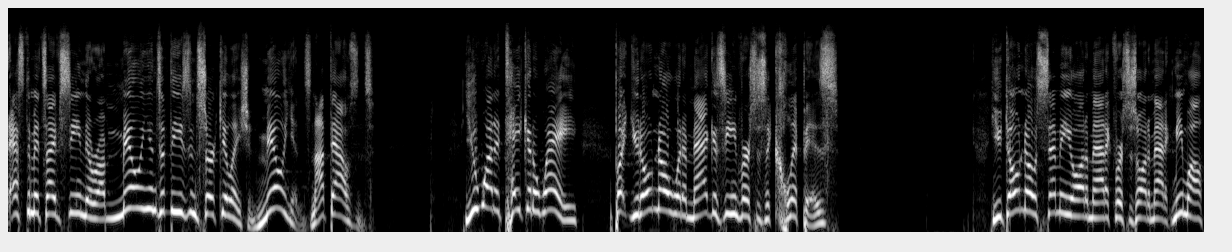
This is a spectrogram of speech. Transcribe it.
estimates I've seen, there are millions of these in circulation. Millions, not thousands. You want to take it away, but you don't know what a magazine versus a clip is. You don't know semi automatic versus automatic. Meanwhile,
